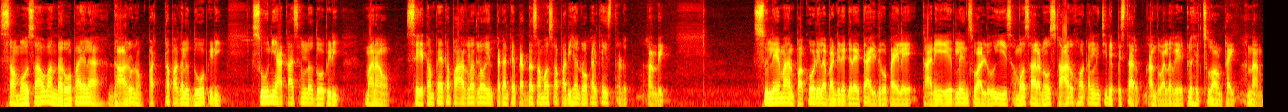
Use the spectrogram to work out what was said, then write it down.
సమోసా వంద రూపాయల దారుణం పట్టపగలు దోపిడి శూన్య ఆకాశంలో దోపిడి. మనం సీతంపేట పార్లర్లో ఇంతకంటే పెద్ద సమోసా పదిహేను రూపాయలకే ఇస్తాడు అంది. సులేమాన్ పకోడీల బండి దగ్గర అయితే ఐదు రూపాయలే కానీ ఎయిర్లైన్స్ వాళ్ళు ఈ సమోసాలను స్టార్ హోటల్ నుంచి తెప్పిస్తారు. అందువల్ల రేట్లు హెచ్చుగా ఉంటాయి అన్నాను.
